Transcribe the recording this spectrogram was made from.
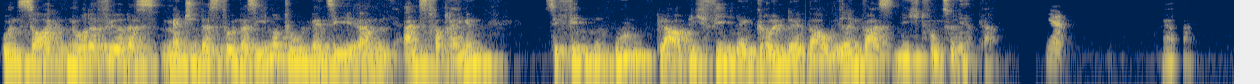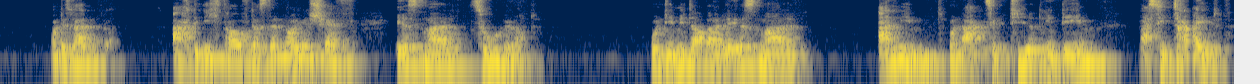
und sorgt nur dafür, dass Menschen das tun, was sie immer tun, wenn sie ähm, Angst verdrängen. Sie finden unglaublich viele Gründe, warum irgendwas nicht funktionieren kann. Ja. ja. Und deshalb achte ich darauf, dass der neue Chef erstmal zuhört und die Mitarbeiter erstmal annimmt und akzeptiert in dem, was sie treibt,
